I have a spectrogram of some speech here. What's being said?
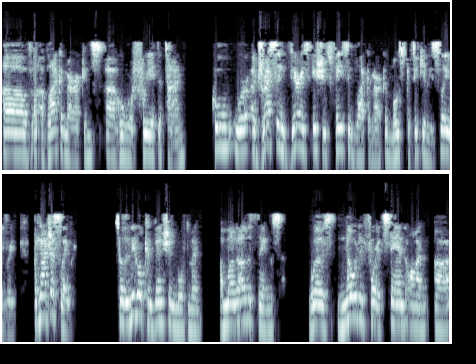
of uh, black Americans uh, who were free at the time, who were addressing various issues facing black America, most particularly slavery, but not just slavery. So the Negro Convention movement, among other things, was noted for its stand on uh,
